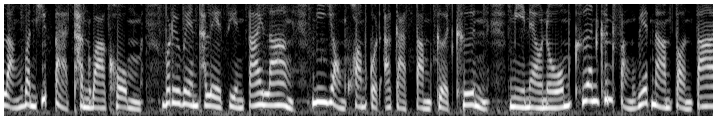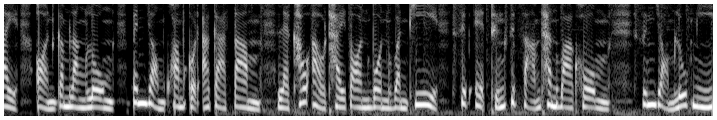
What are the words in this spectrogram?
หลังวันที่ 8 ธันวาคม บริเวณทะเลจีนใต้ล่าง มีหย่อมความกดอากาศต่ำเกิดขึ้น มีแนวโน้มเคลื่อนขึ้นฝั่งเวียดนามตอนใต้ อ่อนกำลังลง เป็นหย่อมความกดอากาศต่ำ และเข้าอ่าวไทยตอนบนวันที่ 11-13 ธันวาคม ซึ่งหย่อมลูกนี้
